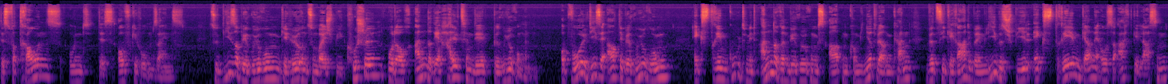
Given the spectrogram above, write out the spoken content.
des Vertrauens und des Aufgehobenseins. Zu dieser Berührung gehören zum Beispiel Kuscheln oder auch andere haltende Berührungen. Obwohl diese Art der Berührung extrem gut mit anderen Berührungsarten kombiniert werden kann, wird sie gerade beim Liebesspiel extrem gerne außer Acht gelassen,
